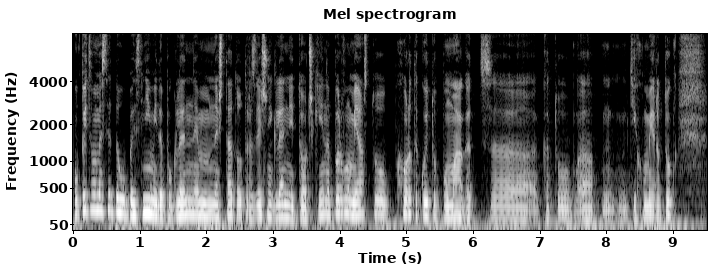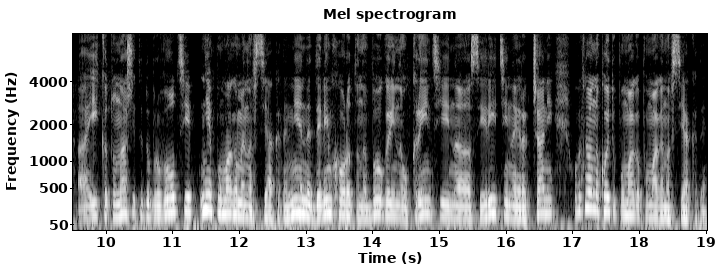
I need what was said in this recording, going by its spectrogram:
Опитваме се да обясним и да погледнем нещата от различни гледни точки. На първо място хората, които помагат, а, като а, Тихомира тук а, и като нашите доброволци, ние помагаме навсякъде. Ние не делим хората на българи, на украинци, на сирийци, на иракчани. Обикновено който помага, помага навсякъде.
